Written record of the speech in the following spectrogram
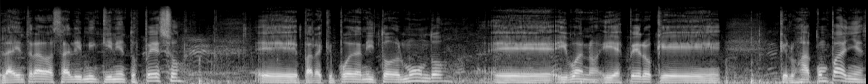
la entrada sale 1.500 pesos eh, para que puedan ir todo el mundo y bueno, y espero que que los acompañen.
